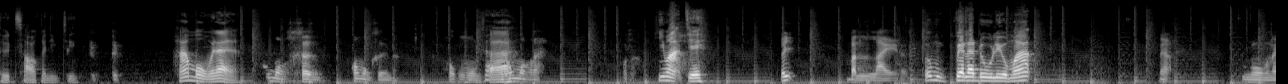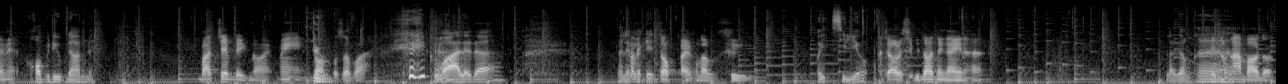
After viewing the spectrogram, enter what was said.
ตื่นเช้ากันจริงตึกตึกๆห้าโมงไม่ได้อะหกโมงครึ่งหกโมงครึ่งนะหกโมงช้าหกโมงอะไรหิมะเจ บันไลแล้วเออมึงเป็นระดูเร็วมาก งงนะเนี่ยขอไปดื่มน้ำหน่อย บาดเจ็บเล็กน้อยไม่นอนบ่สบายกูว่าเลยนะนั่นแหละภารประกิเด็จนต่อไปของเราก็คือเฮ้ยสีเลี้ยวเราจะเอาชีวิตรอดยังไงนะฮะเราต้องห้าเป็นต้องห้ามเบาดอน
